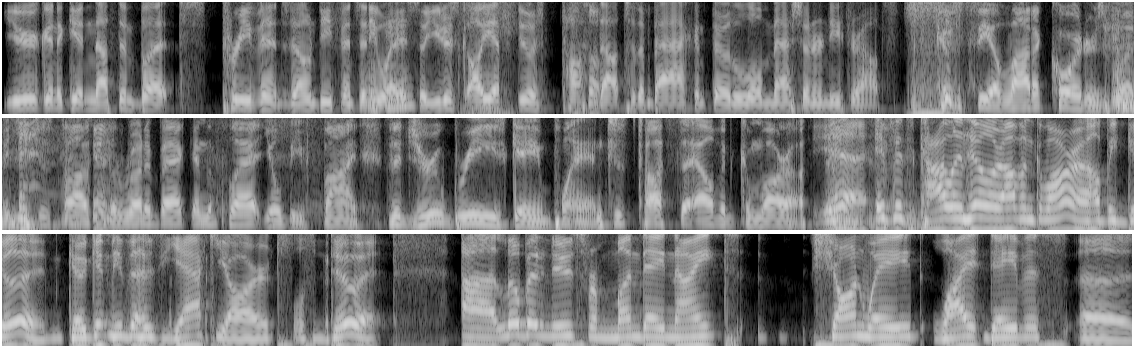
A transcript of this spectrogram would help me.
you're going to get nothing but prevent zone defense anyway. Mm-hmm. So you just all you have to do is toss it out to the back and throw the little mesh underneath routes. Could see a lot of quarters, buddy. You just toss to the running back in the flat, you'll be fine. The Drew Brees game plan: just toss to Alvin Kamara. Yeah, if it's Kylin Hill or Alvin Kamara, I'll be good. Go get me those YAC yards. Let's do it. A uh, little bit of news from Monday night. Shaun Wade, Wyatt Davis, uh,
